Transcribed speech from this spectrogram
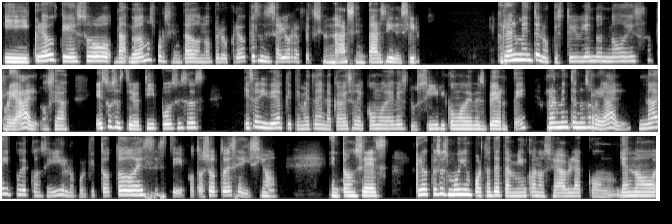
Y creo que eso lo damos por sentado, ¿no? Pero creo que es necesario reflexionar, sentarse y decir, realmente lo que estoy viendo no es real. O sea, esos estereotipos, esas, esa idea que te meten en la cabeza de cómo debes lucir y cómo debes verte, realmente no es real. Nadie puede conseguirlo porque todo es este, Photoshop, todo es edición. Entonces, creo que eso es muy importante también cuando se habla con ya no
